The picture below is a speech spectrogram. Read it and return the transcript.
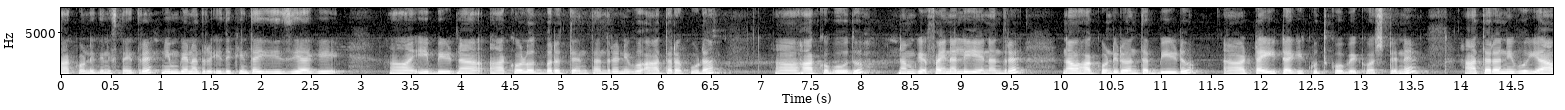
ಹಾಕ್ಕೊಂಡಿದ್ದೀನಿ ಸ್ನೇಹಿತರೆ. ನಿಮ್ಗೇನಾದರೂ ಇದಕ್ಕಿಂತ ಈಸಿಯಾಗಿ ಈ ಬೀಡನ್ನ ಹಾಕ್ಕೊಳ್ಳೋದು ಬರುತ್ತೆ ಅಂತಂದರೆ ನೀವು ಆ ಥರ ಕೂಡ ಹಾಕ್ಕೋಬೋದು. ನಮಗೆ ಫೈನಲಿ ಏನಂದರೆ ನಾವು ಹಾಕ್ಕೊಂಡಿರುವಂಥ ಬೀಡು ಟೈಟಾಗಿ ಕುತ್ಕೋಬೇಕು ಅಷ್ಟೇ ಆ ಥರ ನೀವು ಯಾವ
